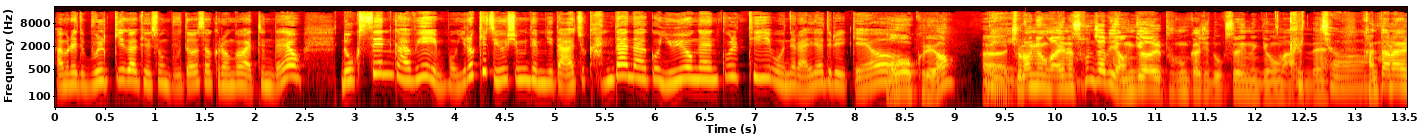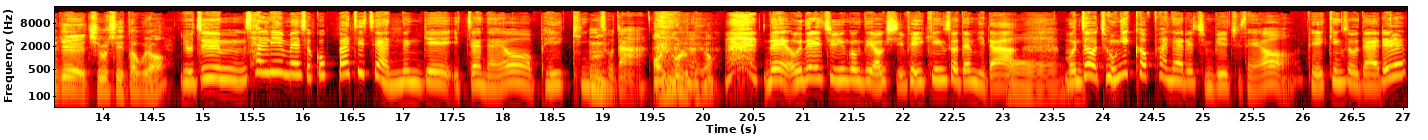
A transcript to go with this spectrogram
아무래도 물기가 계속 묻어서 그런 것 같은데요. 녹슨 가위 뭐 이렇게 지우시면 됩니다. 아주 간단하고 유용한 꿀팁 오늘 알려드릴게요. 어, 그래요? 어, 네. 주방용 가위는 손잡이 연결 부분까지 녹슬어 있는 경우 많은데 그쵸. 간단하게 지울 수 있다고요? 요즘 살림에서 꼭 빠지지 않는 게 있잖아요. 베이킹 음. 소다. 어, 이걸로 돼요? 네, 오늘의 주인공도 역시 베이킹 소다입니다. 어. 먼저 종이컵 하나를 준비해 주세요. 베이킹 소다를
